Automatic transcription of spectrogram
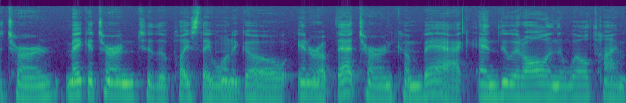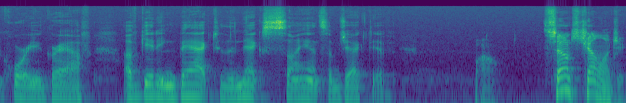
a turn, make a turn to the place they want to go, interrupt that turn, come back, and do it all in the well timed choreograph of getting back to the next science objective. Wow. Sounds challenging.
